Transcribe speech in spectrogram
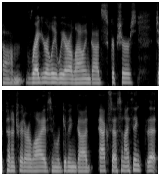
um, regularly we are allowing God's scriptures to penetrate our lives and we're giving God access. And I think that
